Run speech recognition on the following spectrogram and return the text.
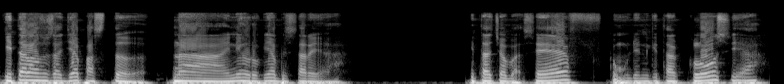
kita langsung saja paste. Nah ini hurufnya besar ya. Kita coba save kemudian kita close ya.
